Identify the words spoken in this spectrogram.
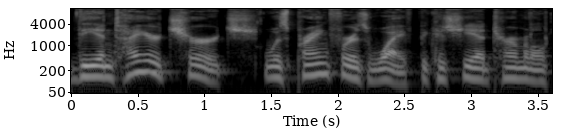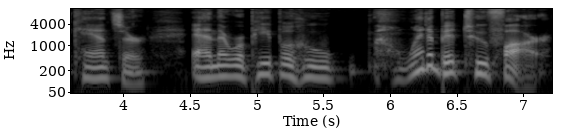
The entire church was praying for his wife because she had terminal cancer. And there were people who went a bit too far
